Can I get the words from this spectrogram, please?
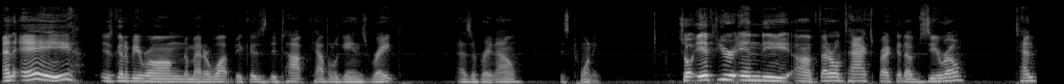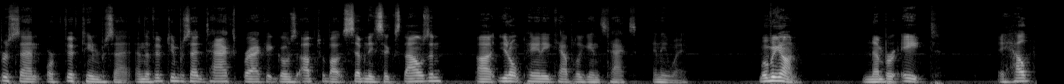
And A is going to be wrong no matter what because the top capital gains rate, as of right now, is 20. So if you're in the uh, federal tax bracket of 0, 10%, or 15%, and the 15% tax bracket goes up to about 76,000, uh, you don't pay any capital gains tax anyway. Moving on. Number eight, a health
